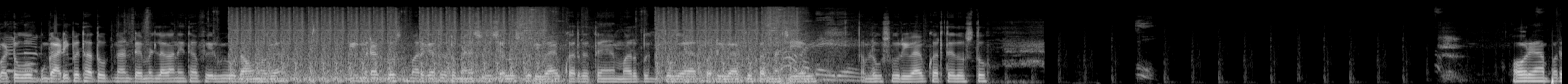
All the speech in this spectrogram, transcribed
बट वो गाड़ी पर था तो उतना डैमेज लगा नहीं था, फिर भी वो डाउन हो गया। फिर मेरा दोस्त मर गया था तो मैंने सोचा, चलो उसको रिवाइव कर देते हैं। मर तो गया, पर रिवाइव तो करना चाहिए तो हम लोग उसको रिवाइव करते हैं दोस्तों। और यहाँ पर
